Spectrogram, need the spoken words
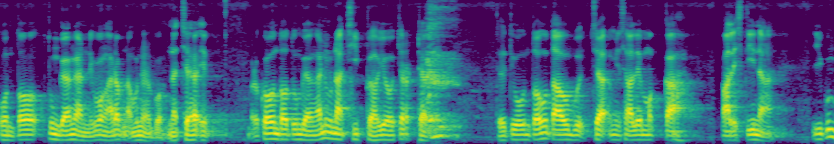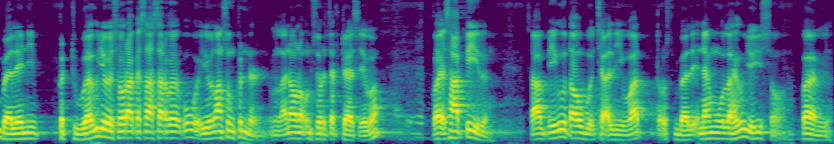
unta tunggangan wong Arab nak apa? Najaib. Mergo unta tunggangan iku najibah ya cerdas. Jadi unta ku tau mbok jak misale Mekah, Palestina. Iku baleni kedua ku ya ora kesasar koyo kowe, ya langsung bener. Mulane ana unsur cerdas ya? Kayak sapi lho. Sapi ku tau mbok liwat terus balik mulai ku ya iso. Paham ya?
